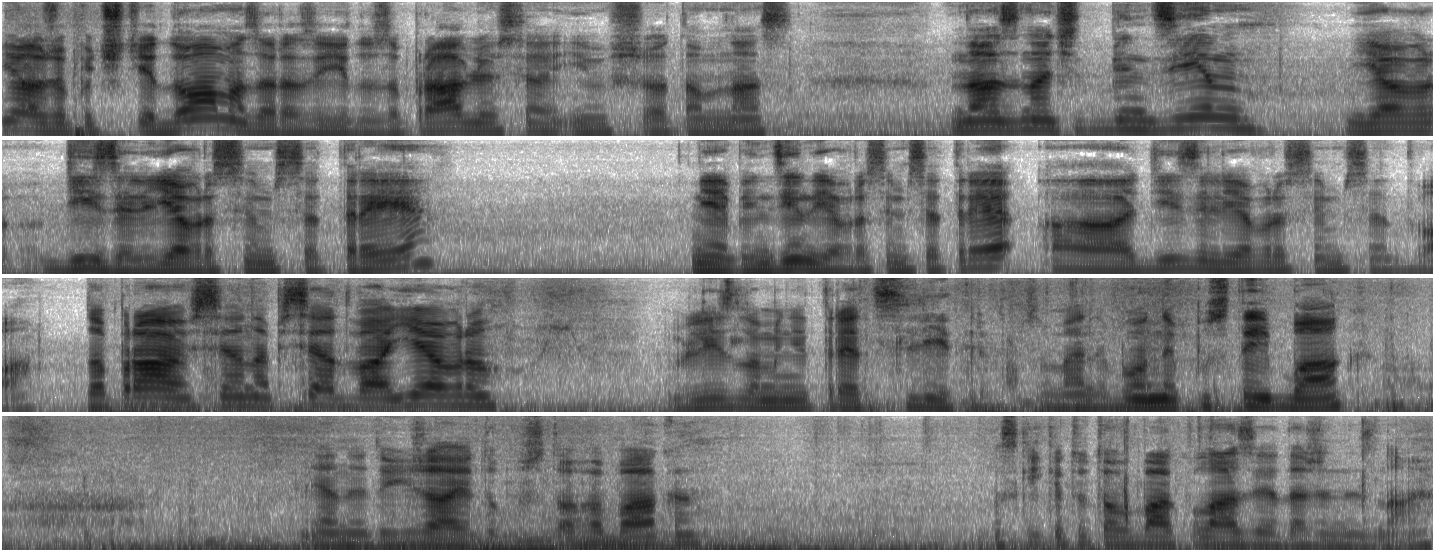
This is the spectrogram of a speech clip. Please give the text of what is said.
Я вже почти вдома, зараз їду заправлюся і що там у нас? У нас, значить, бензин, євро, дизель євро 73. Ні, бензин євро 73, а дизель євро 72. Заправився на 52 євро. Влізло мені 30 літрів. У мене був не пустий бак. Я не доїжджаю до пустого бака. Наскільки тут в бак влазить, я навіть не знаю.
